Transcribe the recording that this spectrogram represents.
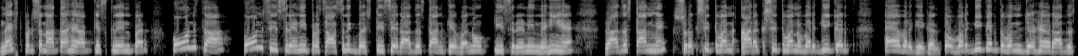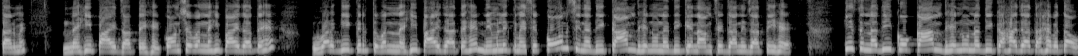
नेक्स्ट प्रश्न आता है आपके स्क्रीन पर। कौन सा, कौन सी श्रेणी प्रशासनिक दृष्टि से राजस्थान के वनों की श्रेणी नहीं है? राजस्थान में सुरक्षित वन, आरक्षित वन, वर्गीकृत, अवर्गीकृत। तो वर्गीकृत वन जो है राजस्थान में नहीं पाए जाते हैं। कौन से वन नहीं पाए जाते हैं? वर्गीकृत वन नहीं पाए जाते हैं। निम्नलिखित में से कौन सी नदी कामधेनु नदी के नाम से जानी जाती है? किस नदी को कामधेनु नदी कहा जाता है बताओ।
